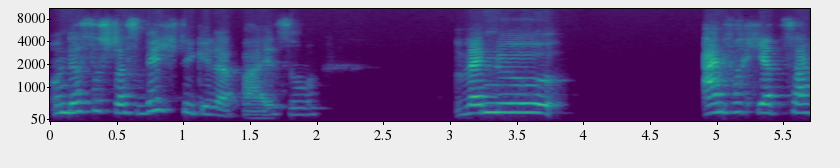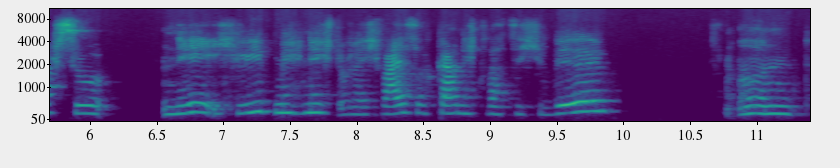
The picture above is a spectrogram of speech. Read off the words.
Und das ist das Wichtige dabei, so, wenn du einfach jetzt sagst so, nee, ich liebe mich nicht oder ich weiß auch gar nicht, was ich will und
